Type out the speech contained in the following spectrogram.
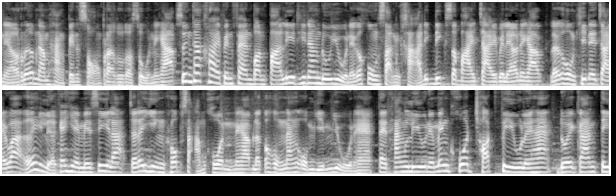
เนี่ยเริ่มนำห่างเป็น 2 ประตูต่อศูนย์นะครับซึ่งถ้าใครเป็นแฟนบอลปารีสที่นั่งดูอยู่เนี่ยก็คงสั่นขาดิกๆ สบายใจไปแล้วนะครับ แล้วก็คงคิดในใจว่าเอ้ยเหลือแค่เฮียเมซี่ละจะได้ยิงครบ 3 คนนะครับแล้วก็คงนั่งอมยิ้มอยู่นะฮะแต่ทางลิวเนี่ยแม่งโคตรช็อตฟิลเลยฮะโดยการตี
